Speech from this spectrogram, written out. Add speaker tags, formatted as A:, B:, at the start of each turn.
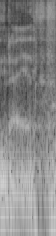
A: играет.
